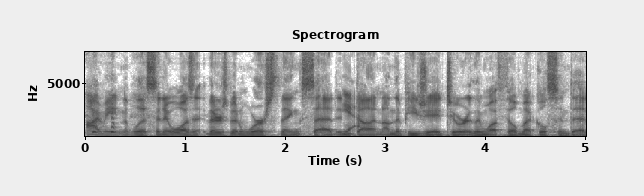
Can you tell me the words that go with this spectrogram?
I mean, listen, it wasn't. There's been worse things said and Yeah. done on the PGA Tour than what Phil Mickelson did.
